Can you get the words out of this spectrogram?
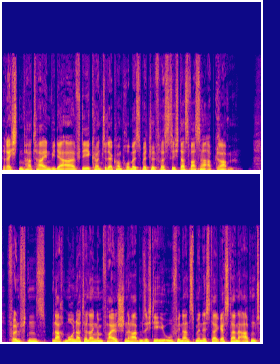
Rechten Parteien wie der AfD könnte der Kompromiss mittelfristig das Wasser abgraben. Fünftens, nach monatelangem Feilschen haben sich die EU-Finanzminister gestern Abend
